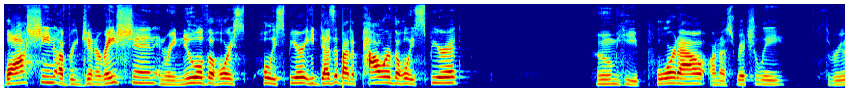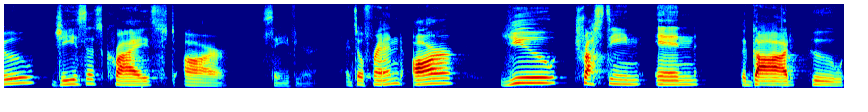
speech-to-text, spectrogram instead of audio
washing of regeneration and renewal of the Holy Spirit. He does it by the power of the Holy Spirit, whom he poured out on us richly through Jesus Christ, our Savior. And so, friend, are you trusting in the God who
